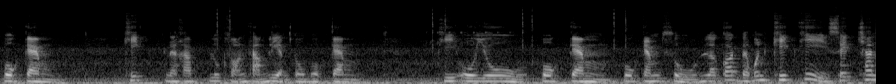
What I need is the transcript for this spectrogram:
โปรแกรมคลิกนะครับ ลูกศรสามเหลี่ยมตรงโปรแกรม POU โปรแกรม โปรแกรม 0 แล้วก็ดับเบิลคลิกที่ Section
